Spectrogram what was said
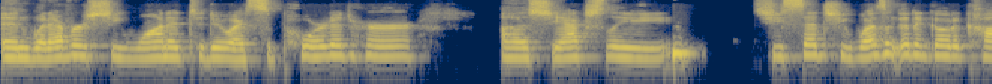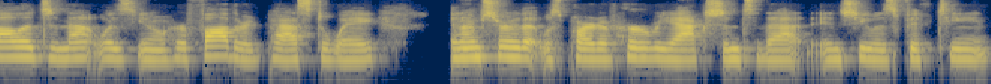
and whatever she wanted to do. I supported her. Uh, she actually, she said she wasn't going to go to college, and that was, you know, her father had passed away. And I'm sure that was part of her reaction to that. And she was 15.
